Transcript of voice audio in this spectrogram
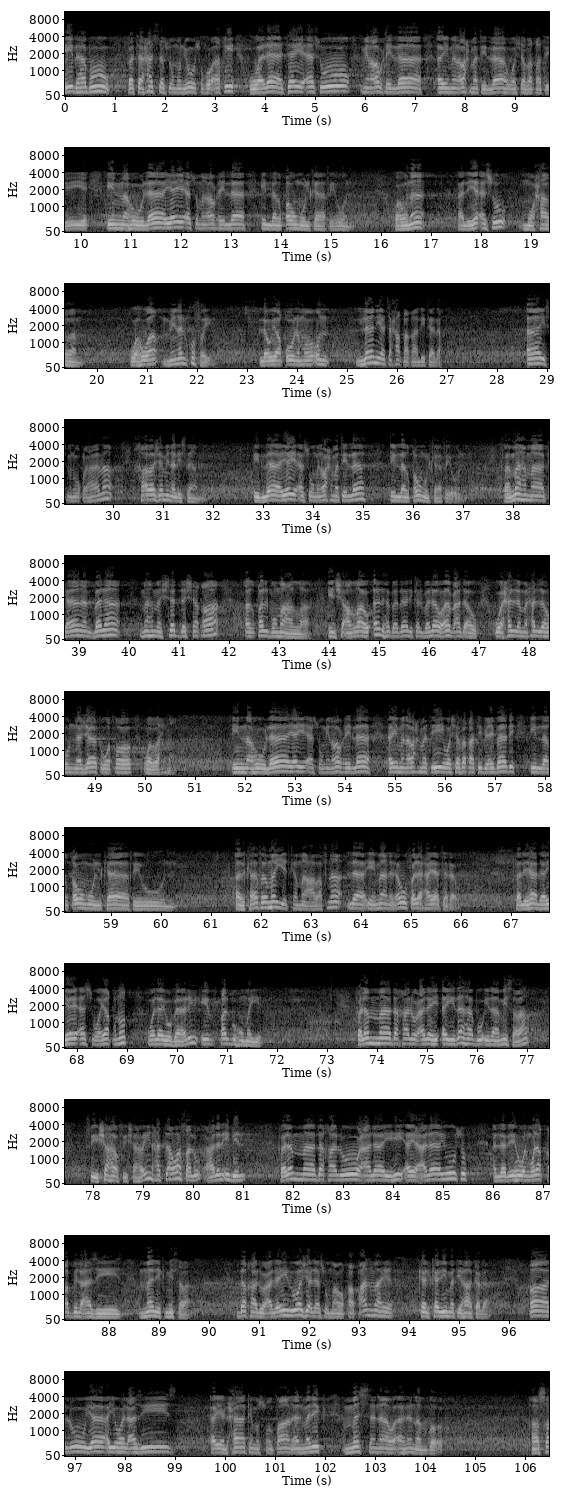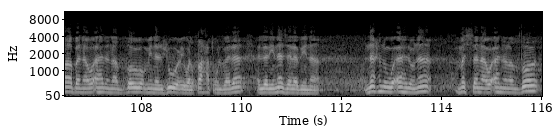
اذهبوا فتحسسوا من يوسف أخيه ولا تيأسوا من روح الله أي من رحمة الله وشفقته. إنه لا ييأس من روح الله إلا القوم الكافرون. وهنا اليأس محرم وهو من الكفر. لو يقول امرؤ لن يتحقق لكذا. آيس من وقوع هذا خرج من الإسلام. إذ لا ييأس من رحمة الله إلا القوم الكافرون. فمهما كان البلاء مهما اشتد الشقاء القلب مع الله. إن شاء الله أذهب ذلك البلاء وأبعده وحل محله النجاة والطهر والرحمة. إنه لا ييأس من روح الله أي من رحمته وشفقته بعباده إلا القوم الكافرون. الكافر ميت كما عرفنا لا إيمان له فلا حياة له. فلهذا ييأس ويقنط ولا يبالي إذ قلبه ميت. فلما دخلوا عليه أي ذهبوا إلى مصر في شهر في شهرين حتى وصلوا على الإبل. فلما دخلوا عليه أي على يوسف الذي هو الملقب بالعزيز ملك مصر دخلوا عليه وجلسوا معه قطعا ما هي كالكلمة هكذا. قالوا يا أيها العزيز أي الحاكم السلطان الملك مسنا وأهلنا الضر أصابنا وأهلنا الضر من الجوع والقحط والبلاء الذي نزل بنا. نحن وأهلنا مسنا وأهلنا الضر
